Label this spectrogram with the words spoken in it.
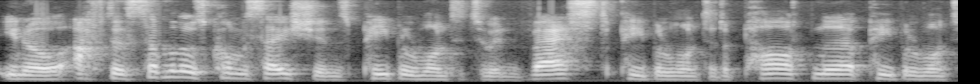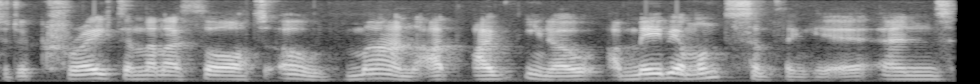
you know, after some of those conversations, people wanted to invest, people wanted to partner, people wanted to create, and then I thought, oh man, I, I you know, uh, maybe I'm onto something here, and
